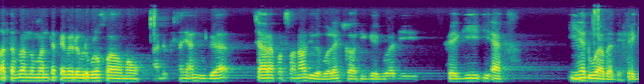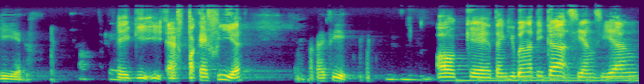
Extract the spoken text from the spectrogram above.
ke teman-teman TPB 2020 kalau mau ada pertanyaan juga secara personal juga boleh ke IG gue di Vegi IF I-nya dua berarti VGIF. Oke. EGIF pakai V ya. Pakai V. Oke, thank you banget nih Kak. Siang-siang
